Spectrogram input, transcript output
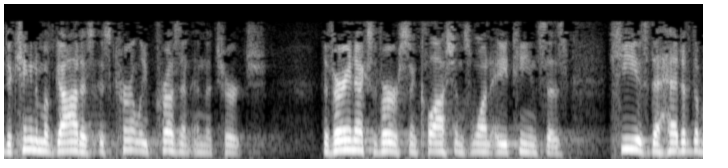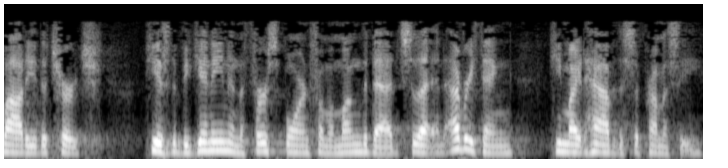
the kingdom of God is, is currently present in the church. The very next verse in Colossians 1:18 says, "He is the head of the body, the church. He is the beginning and the firstborn from among the dead, so that in everything he might have the supremacy."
